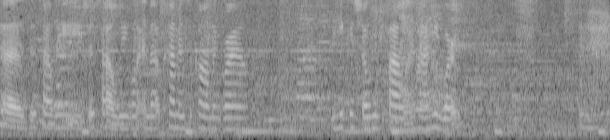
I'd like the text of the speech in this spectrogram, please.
Cause this how we this how we gonna end up coming to common ground. And he can show his power and how he works.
